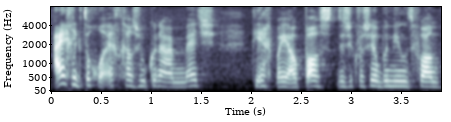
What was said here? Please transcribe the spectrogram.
eigenlijk toch wel echt gaan zoeken naar een match die echt bij jou past. Dus ik was heel benieuwd van.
